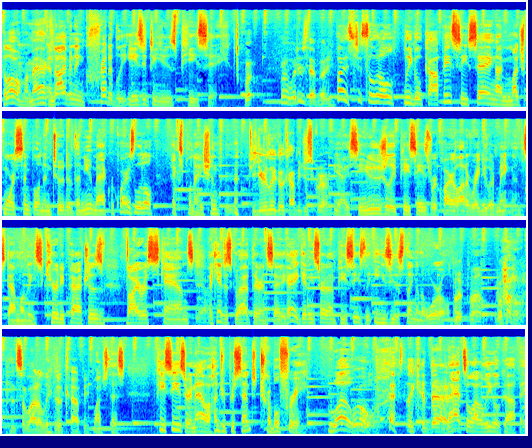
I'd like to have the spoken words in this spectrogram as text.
Hello, I'm a Mac. And I'm an incredibly easy to use PC. What? Well, what is that, buddy? Well, it's just a little legal copy. See, saying I'm much more simple and intuitive than you, Mac, requires a little explanation. Did your legal copy just grow? yeah, I see. Usually PCs require a lot of regular maintenance, downloading security patches, virus scans. Yeah. I can't just go out there and say, hey, getting started on PC is the easiest thing in the world. Whoa, whoa, that's a lot of legal copy. Watch this. PCs are now 100% trouble free. Whoa. Whoa, look at that. That's a lot of legal copy.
